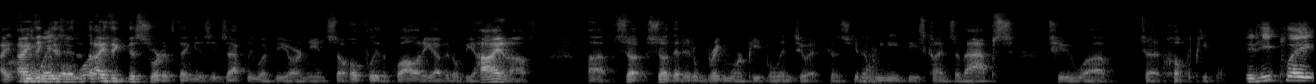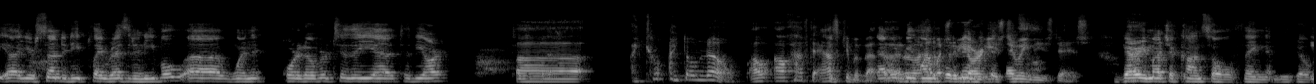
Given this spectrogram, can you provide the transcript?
I, I think this, that it works. I think this sort of thing is exactly what VR needs. So hopefully the quality of it will be high enough, uh, so so that it'll bring more people into it. Because you know Yeah. we need these kinds of apps to uh, to hook people. Did he play uh, your son? Did he play Resident Evil uh, when it ported over to the uh, to VR? To the- Uh, I don't I don't know. I'll I'll have to ask him about That that. would I be how much VR he's doing these days. very much a console thing that moved over.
